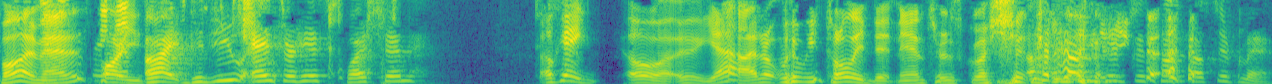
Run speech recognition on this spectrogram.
fun, man. This party. All right, did you answer his question? Okay. Oh uh, yeah, I don't. We, we totally didn't answer his question. I know you just talking about Superman.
